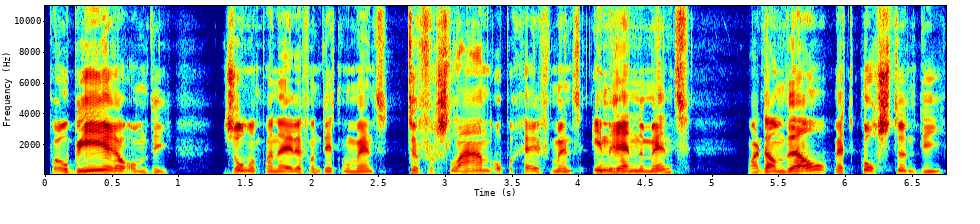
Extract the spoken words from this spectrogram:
Proberen om die zonnepanelen van dit moment te verslaan op een gegeven moment in rendement, maar dan wel met kosten die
